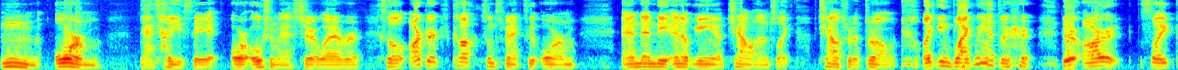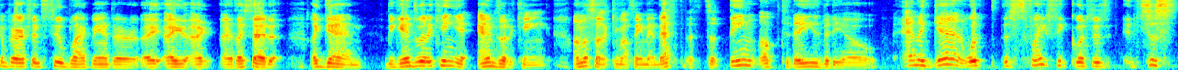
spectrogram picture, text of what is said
mm, Orm. That's how you say it. Or Ocean Master or whatever. So Arthur talks some smack to Orm, and then they end up getting a challenge, like challenge for the throne. Like in Black Panther, there are slight comparisons to Black Panther. I, I, I, as I said, again, begins with a king, it ends with a king. I'm just gonna keep on saying that. That's, that's the theme of today's video. And again, with the fight sequences, it's just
